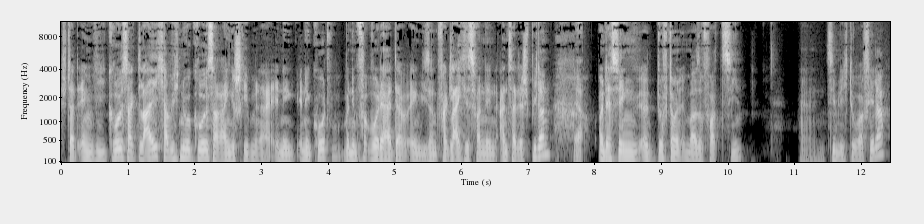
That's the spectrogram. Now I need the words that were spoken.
statt irgendwie größer gleich, habe ich nur größer reingeschrieben in, in, den, in den Code, mit dem, wo der halt der irgendwie so ein Vergleich ist von den Anzahl der Spielern. Ja. Und deswegen äh, durfte man immer sofort ziehen. Äh, ein ziemlich doofer Fehler.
